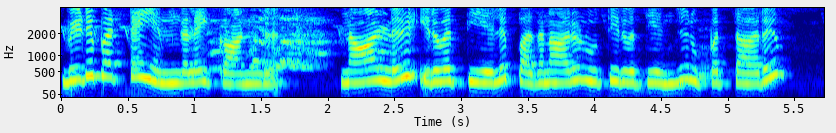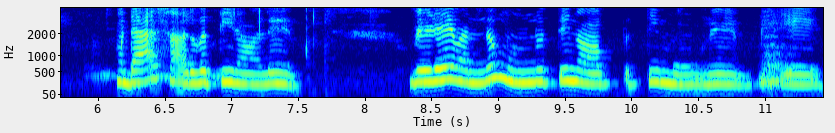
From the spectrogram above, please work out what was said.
விடுபட்ட எண்களை காண்க. நாலு இருபத்தி ஏழு பதினாறு நூற்றி இருபத்தி அஞ்சு முப்பத்தாறு டேஷ் அறுபத்தி நாலு. விடை வந்து முந்நூற்றி நாற்பத்தி மூணு. ஏ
